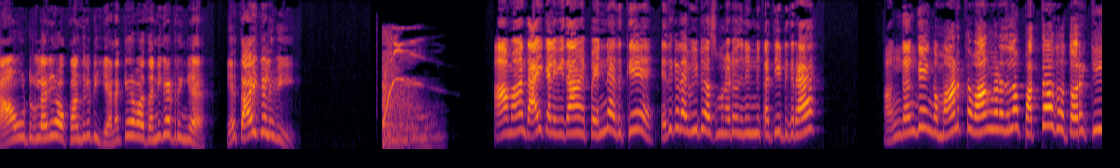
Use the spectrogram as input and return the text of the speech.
என் வீட்டுக்குள்ளாரே உட்காந்துக்கிட்டு எனக்கே தண்ணி காட்டுறீங்க. ஏ தாய் கிழவி. ஆமா தாய் கல்வி தான் இப்ப என்ன அதுக்கு? எதுக்குடா வீட்டு வாசல் முன்னாடி வந்து நின்னு கத்திட்டு இருக்கிற? அங்கங்க எங்க மானத்தை வாங்குனதெல்லாம் பத்தாவது துறைக்கி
